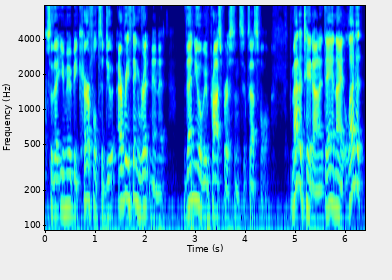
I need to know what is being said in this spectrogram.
so that you may be careful to do everything written in it then you will be prosperous and successful meditate on it day and night let it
